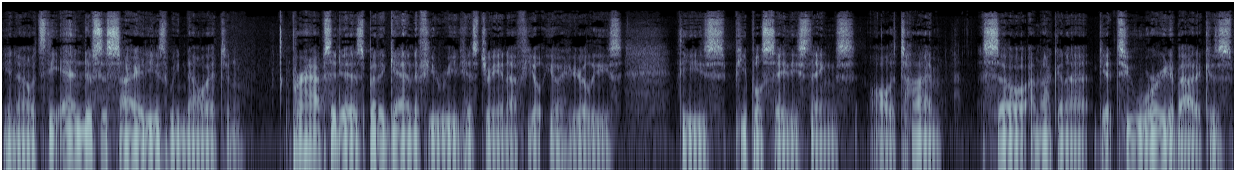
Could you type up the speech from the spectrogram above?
you know, it's the end of society as we know it, and perhaps it is. But again, if you read history enough, you'll you'll hear these these people say these things all the time. So I'm not going to get too worried about it because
